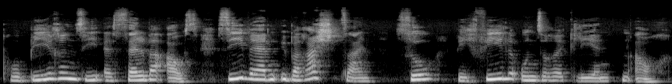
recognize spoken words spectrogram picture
Probieren Sie es selber aus. Sie werden überrascht sein, so wie viele unserer Klienten auch.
